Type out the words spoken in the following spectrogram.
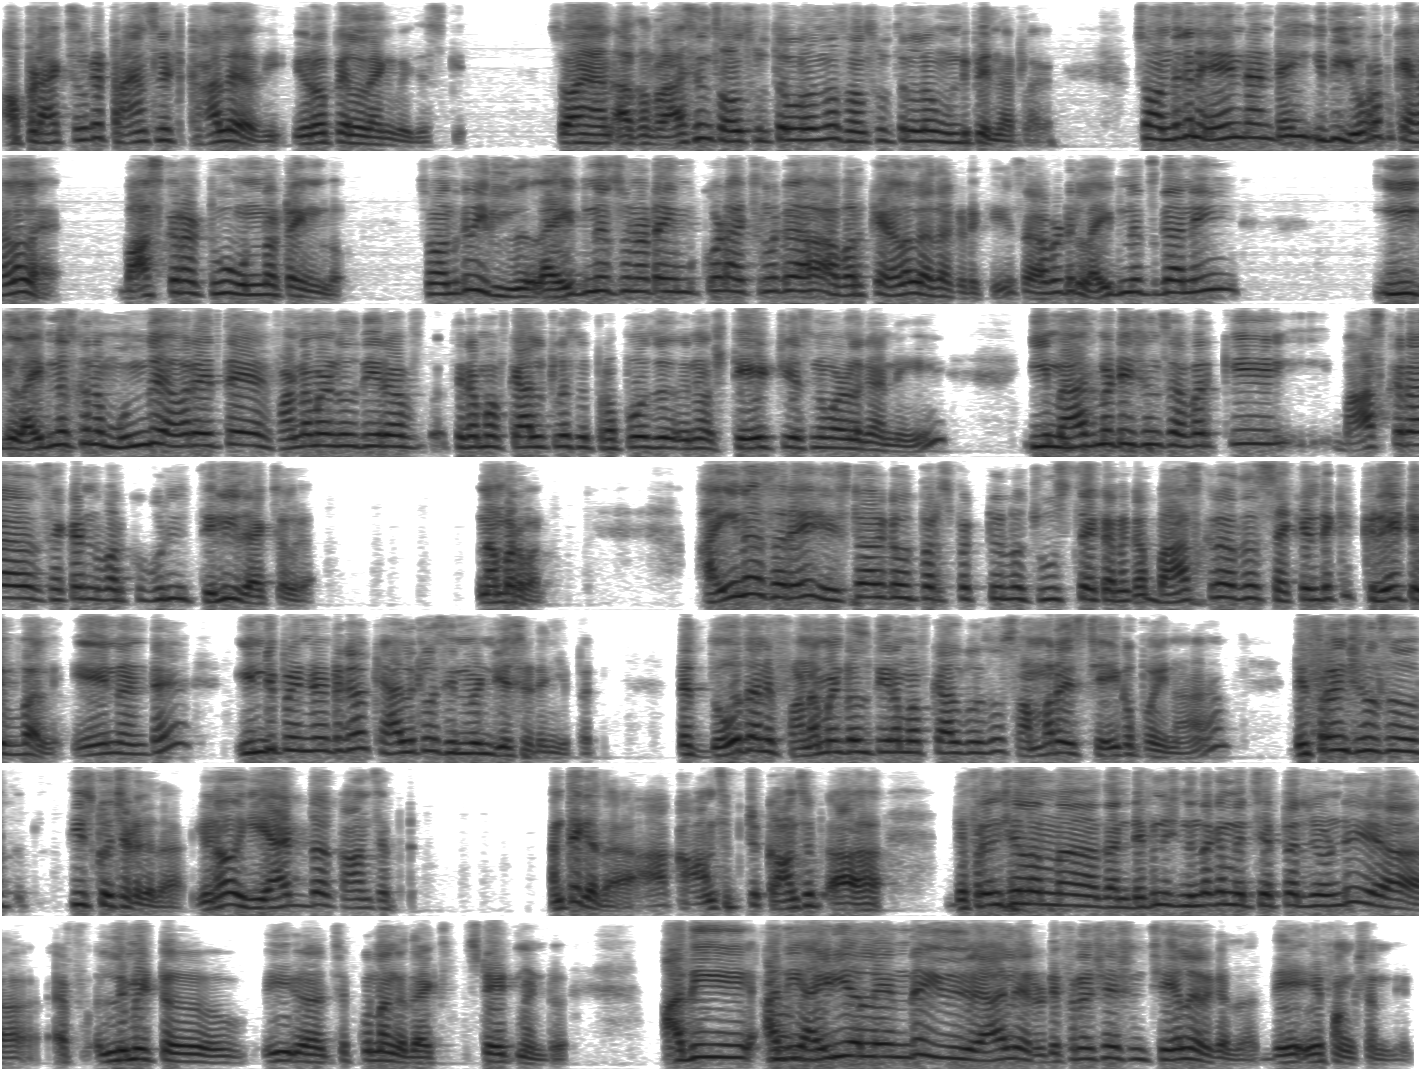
అప్పుడు యాక్చువల్గా ట్రాన్స్లేట్ కాలే అవి యూరోపియన్ లాంగ్వేజెస్కి. సో ఆయన అతను రాసిన సంస్కృతంలో సంస్కృతంలో ఉండిపోయింది అట్లాగా. సో అందుకని ఏంటంటే ఇది యూరోప్కి వెళ్ళలే. భాస్కర టూ ఉన్న టైంలో సో అందుకని లైబ్నెస్ ఉన్న టైం కూడా యాక్చువల్గా ఆ వర్క్ వెళ్ళలేదు అక్కడికి. సో కాబట్టి లైబ్నెస్ గానీ ఈ లైబ్నెస్ కన్నా ముందు ఎవరైతే fundamental theorem of calculus propose state చేసిన వాళ్ళు కానీ ఈ మ్యాథమెటిషియన్స్ ఎవరికి భాస్కర సెకండ్ వర్క్ గురించి తెలియదు యాక్చువల్గా. నంబర్ వన్ అయినా సరే హిస్టారికల్ పర్స్పెక్టివ్లో చూస్తే కనుక భాస్కర సెకండ్కి క్రియేట్ ఇవ్వాలి. ఏంటంటే ఇండిపెండెంట్గా క్యాలిక్యులస్ ఇన్వెంట్ చేశాడని చెప్పి అంటే దో దాని fundamental theorem of calculus summarize చేయకపోయినా డిఫరెన్షియల్స్ తీసుకొచ్చాడు కదా. You know he had the concept అంతే కదా. ఆ కాన్సెప్ట్ కాన్సెప్ట్ డిఫరెన్షియల్ అన్న దాని డెఫినేషన్ ఇందాక మీరు చెప్పారు చూడండి లిమిట్ చెప్పుకున్నాం కదా స్టేట్మెంట్ అది అది ఐడియా లేనిదే ఇది రాలేరు డిఫరెన్షియేషన్ చేయలేరు కదా దే ఏ ఫంక్షన్ని.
